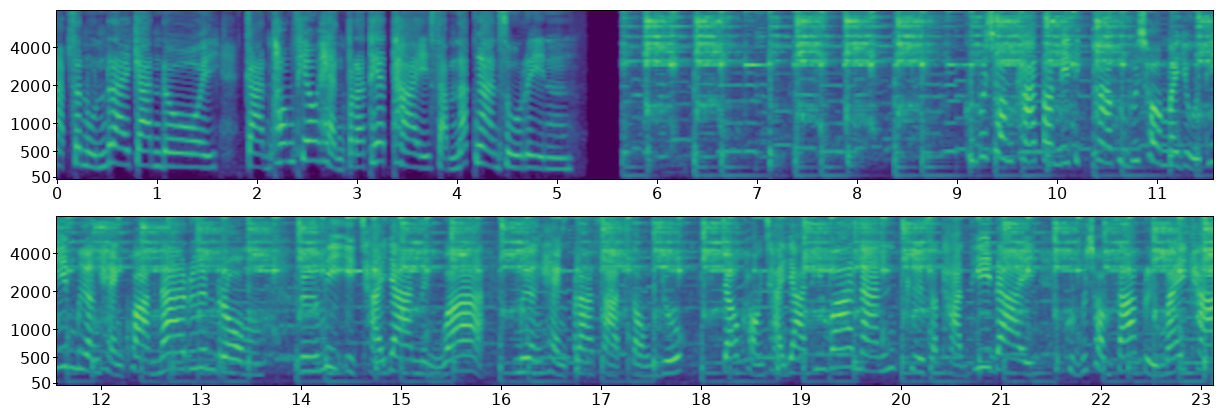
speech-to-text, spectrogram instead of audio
นับสนุนรายการโดย การท่องเที่ยวแห่งประเทศไทยสำนักงานสุรินทร์คุณผู้ชมคะตอนนี้ติ๊กพาคุณผู้ชมมาอยู่ที่เมืองแห่งความน่ารื่นรม หรือมีอีกฉายาหนึ่งว่า เมืองแห่งปราสาทสองยุค เจ้าของฉายาที่ว่านั้นคือสถานที่ใด คุณผู้ชมทราบหรือไม่คะ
